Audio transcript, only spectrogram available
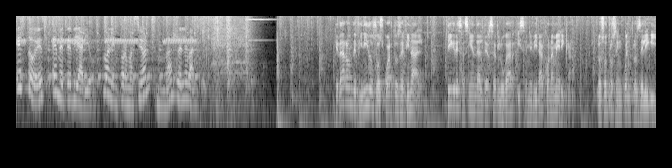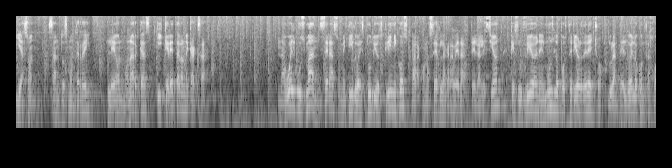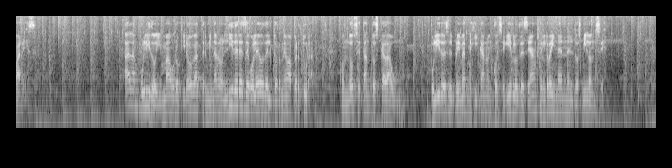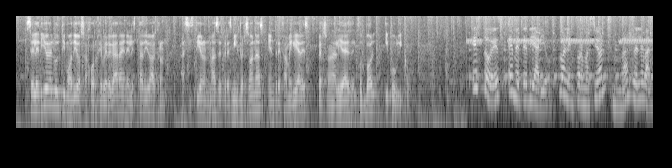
Esto es MT Diario, con la información más relevante. Quedaron definidos los cuartos de final. Tigres asciende al tercer lugar y se medirá con América. Los otros encuentros de liguilla son Santos Monterrey, León Monarcas y Querétaro Necaxa. Nahuel Guzmán será sometido a estudios clínicos para conocer la gravedad de la lesión que sufrió en el muslo posterior derecho durante el duelo contra Juárez. Alan Pulido y Mauro Quiroga terminaron líderes de goleo del torneo Apertura, con 12 tantos cada uno. Pulido es el primer mexicano en conseguirlo desde Ángel Reina en el 2011. Se le dio el último adiós a Jorge Vergara en el Estadio Akron. Asistieron más de 3.000 personas, entre familiares, personalidades del fútbol y público. Esto es MT Diario, con la información más relevante.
